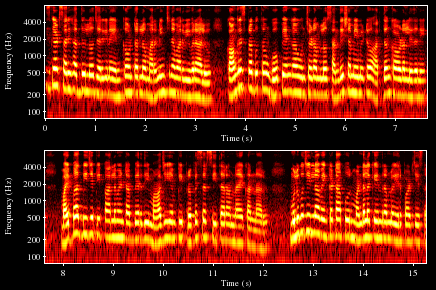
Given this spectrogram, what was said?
ఛత్తీస్గఢ్ సరిహద్దుల్లో జరిగిన ఎన్కౌంటర్లో మరణించిన వారి వివరాలు కాంగ్రెస్ ప్రభుత్వం గోప్యంగా ఉంచడంలో సందేశమేమిటో అర్థం కావడం లేదని మైబాద్ బీజేపీ పార్లమెంట్ అభ్యర్థి మాజీ ఎంపీ ప్రొఫెసర్ సీతారాం నాయక్ అన్నారు. ములుగు జిల్లా వెంకటాపూర్ మండల కేంద్రంలో ఏర్పాటు చేసిన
